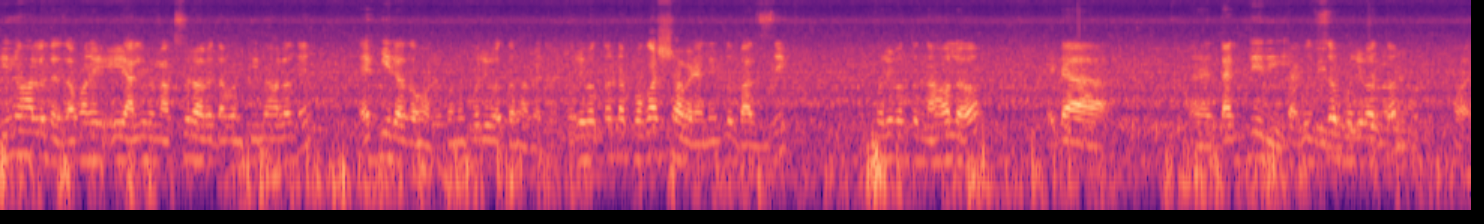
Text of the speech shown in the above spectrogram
তিন হালতে যখন এই- আলিফে মাকসুর হবে তখন তিন হালতে একই রকম হবে কোনো পরিবর্তন হবে না। পরিবর্তনটা প্রকাশ্য হবে না কিন্তু বাহ্যিক পরিবর্তন না হলেও এটা তাকদিরি উচ্চ পরিবর্তন হয়।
